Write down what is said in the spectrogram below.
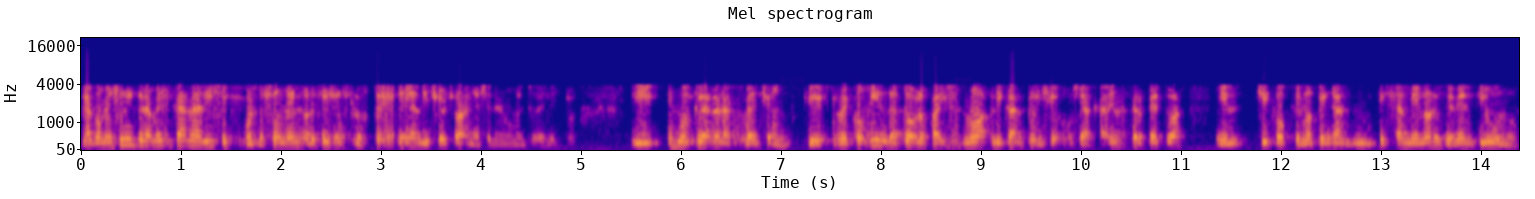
La Convención Interamericana dice que cuando son menores, ellos los tres tenían 18 años en el momento del hecho. Y es muy clara la convención que recomienda a todos los países no aplicar prisión, o sea, cadenas perpetuas en chicos que no tengan, que sean menores de 21.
